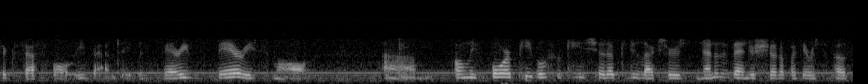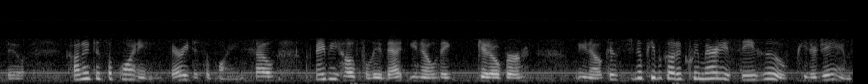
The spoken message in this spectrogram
successful event. It was very, very small. Um, only four people who came showed up to do lectures. None of the vendors showed up like they were supposed to. Kind of disappointing, very disappointing. So maybe, hopefully, that you know they get over, you know, because you know people go to Queen Mary to see who Peter James.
